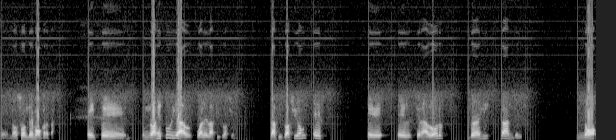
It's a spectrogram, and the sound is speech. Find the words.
eh, no son demócratas. Este, no han estudiado cuál es la situación. La situación es el senador Bernie Sanders no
